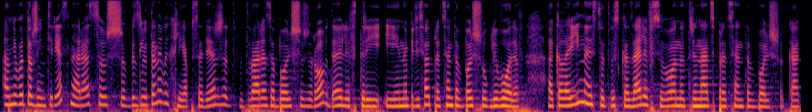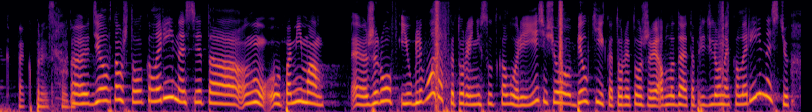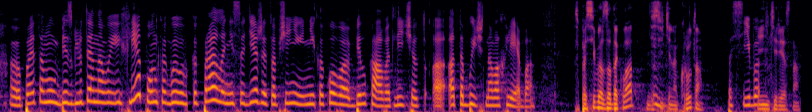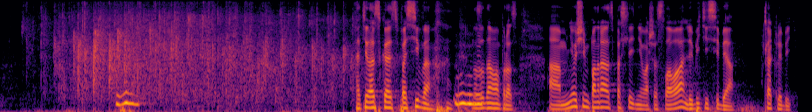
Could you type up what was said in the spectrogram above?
А мне вот тоже интересно, раз уж безглютеновый хлеб содержит в два раза больше жиров, да, или в три, и на 50% больше углеводов, а калорийность, вот вы сказали, всего на 13% больше. Как так происходит? Э, дело в том, что калорийность это, ну, помимо Э, жиров и углеводов, которые несут калории, есть еще белки, которые тоже обладают определенной калорийностью, э, поэтому безглютеновый хлеб, он как бы, как правило, не содержит вообще ни, никакого белка, в отличие от, а, от обычного хлеба. Спасибо за доклад, действительно круто. Спасибо. И интересно. Хотелось сказать спасибо, но задам вопрос. А, мне очень понравились последние ваши слова. Любите себя. Как любить?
